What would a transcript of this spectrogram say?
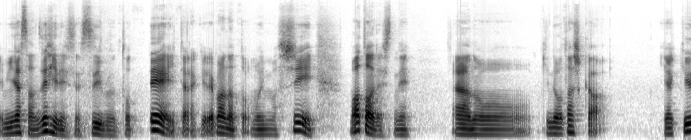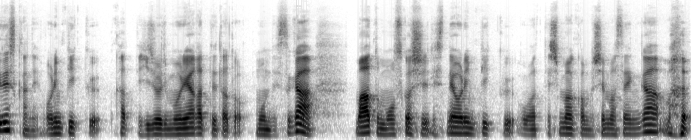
皆さんぜひですね、水分とっていただければなと思いますし、あとはですね、あの、昨日確か野球ですかね、オリンピック勝って非常に盛り上がってたと思うんですが、まあ、あともう少しですね、オリンピック終わってしまうかもしれませんが、まあ、終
